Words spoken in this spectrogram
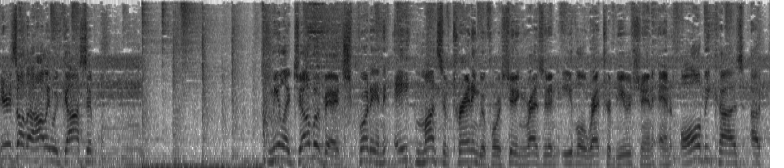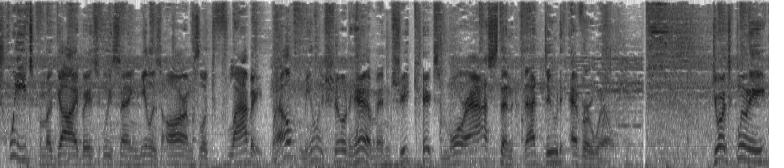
Here's all the Hollywood gossip. Milla Jovovich put in eight months of training before shooting Resident Evil Retribution, and all because a tweet from a guy basically saying Milla's arms looked flabby. Well, Milla showed him, and she kicks more ass than that dude ever will. George Clooney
